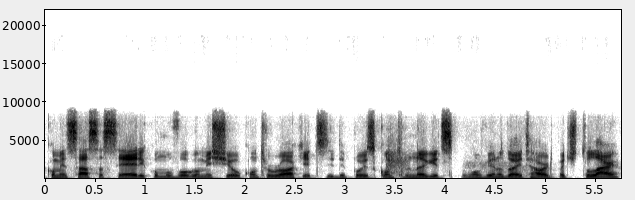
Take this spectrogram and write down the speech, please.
começar essa série, como o Vogel mexeu contra o Rockets e depois contra o Nuggets, promovendo o Dwight Howard para titular,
